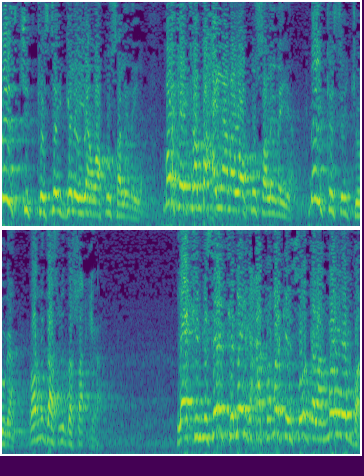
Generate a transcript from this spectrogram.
masjid kastay gelayaan waa ku salinayaan markay ka baxayaanna waa ku salinayaan meel kastay joogaan waa middaas midda sharciga. Laakiin masaajidka nabiga xataa markay soo galaan mar walba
